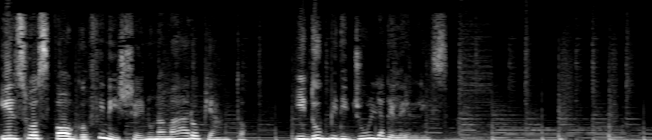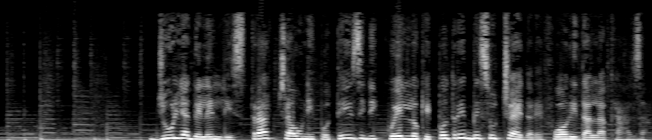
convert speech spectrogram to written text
Il suo sfogo finisce in un amaro pianto. I dubbi di Giulia Dell'Ellis. Giulia Dell'Ellis traccia un'ipotesi di quello che potrebbe succedere fuori dalla casa.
